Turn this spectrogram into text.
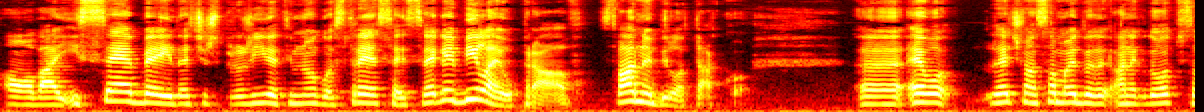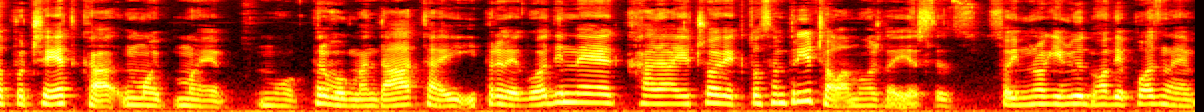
ovaj i sebe i da ćeš proživjeti mnogo stresa i svega i bila je u pravu. Stvarno je bilo tako. E, evo, reći vam samo jednu anegdotu sa početka moj, moje, mog prvog mandata i, i prve godine, kada je čovjek, to sam pričala možda jer se s ovim mnogim ljudima ovdje poznajem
